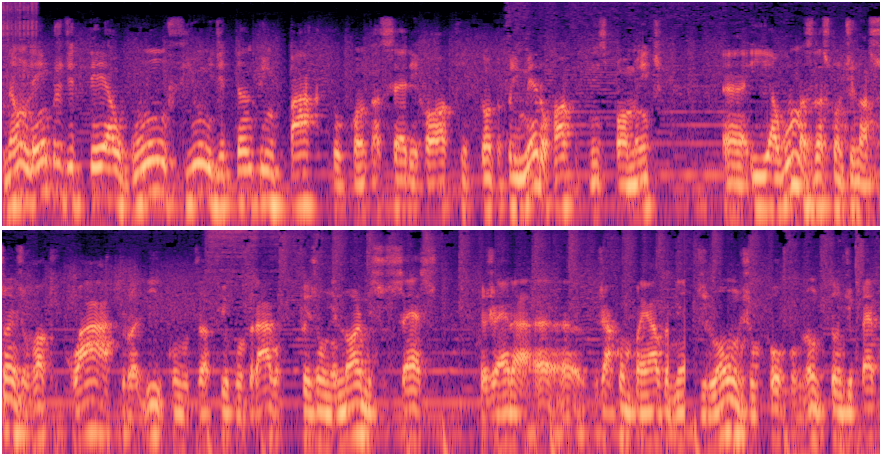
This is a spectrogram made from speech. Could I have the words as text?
Não lembro de ter algum filme de tanto impacto quanto a série Rock, quanto o primeiro Rock principalmente, Uh, e algumas das continuações, o Rock 4 ali, com o Desafio com o Dragon, que fez um enorme sucesso. Eu já era, uh, já acompanhava de longe um pouco, não tão de perto.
